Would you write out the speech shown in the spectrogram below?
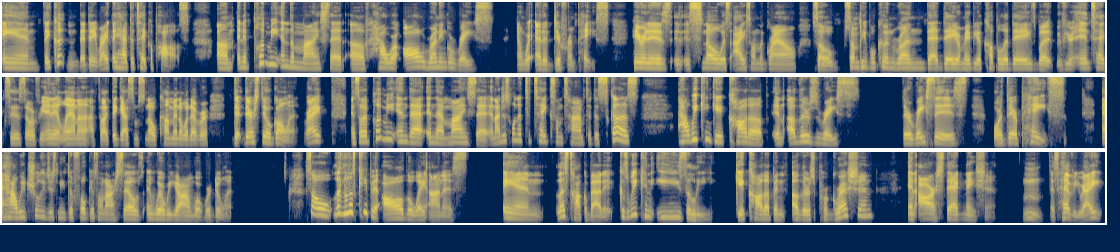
and they couldn't that day, right? They had to take a pause. Um, and it put me in the mindset of how we're all running a race and we're at a different pace. Here it is, it's snow, it's ice on the ground. So some people couldn't run that day or maybe a couple of days. But if you're in Texas or if you're in Atlanta, I feel like they got some snow coming or whatever, they're, still going, right? And so it put me in that in that mindset. And I just wanted to take some time to discuss how we can get caught up in others' race their races or their pace and how we truly just need to focus on ourselves and where we are and what we're doing. So let, let's keep it all the way honest and let's talk about it because we can easily get caught up in others' progression and our stagnation. Mm, that's heavy, right?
